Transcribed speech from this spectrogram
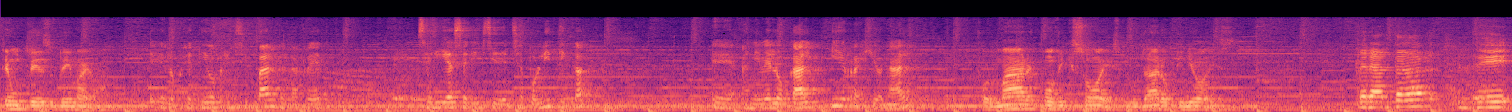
tem um peso bem maior. El objetivo principal de la red sería hacer incidencia política eh, a nivel local y regional. Formar convicções, mudar opiniões. Tratar de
